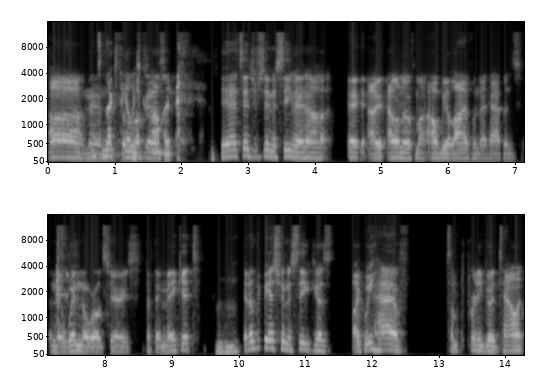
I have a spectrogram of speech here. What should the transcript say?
Ah man, What's next the Halley's Buckeyes. Comet? Yeah, it's interesting to see, man. Uh, I, I don't know if my I'll be alive when that happens and they win the World Series. But if they make it, Mhm. it'll be interesting to see because like we have some pretty good talent.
